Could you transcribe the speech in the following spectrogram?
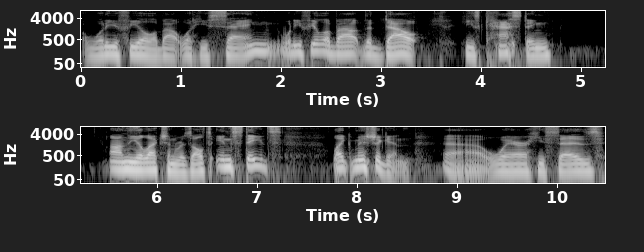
what do you feel about what he's saying? What do you feel about the doubt he's casting on the election results in states like Michigan, uh, where he says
